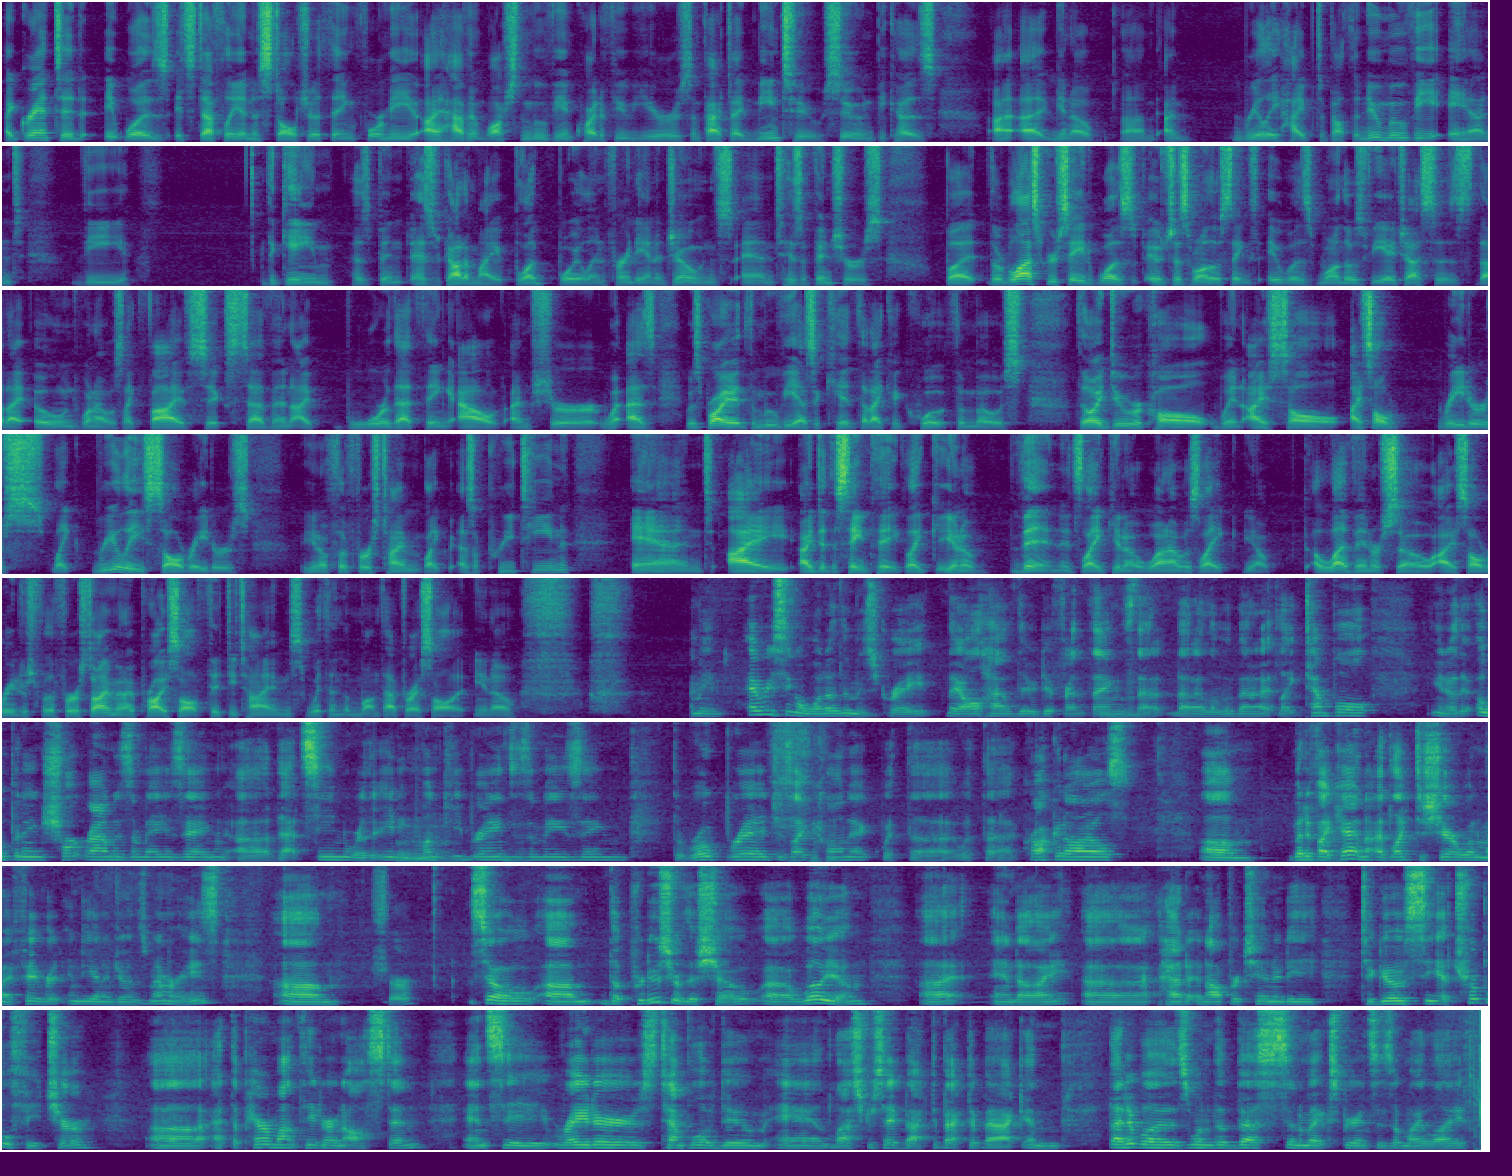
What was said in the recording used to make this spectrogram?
I granted it was it's definitely a nostalgia thing for me. I haven't watched the movie in quite a few years. In fact, I mean to soon because I, I you know um, I'm really hyped about the new movie and the the game has been has gotten my blood boiling for Indiana Jones and his adventures. But the Last Crusade was it was just one of those things. It was one of those VHSs that I owned when I was like five, six, seven. I wore that thing out. I'm sure as it was probably the movie as a kid that I could quote the most. Though I do recall when I saw I saw Raiders like really saw Raiders, you know, for the first time like as a preteen and I I did the same thing. Like you know, then it's like you know when I was like you know 11 or so, I saw Raiders for the first time, and I probably saw it 50 times within the month after I saw it. You know, I mean, every single one of them is great. They all have their different things Mm-hmm. that, that I love about it. Like Temple, you know, the opening short round is amazing. Uh, that scene where they're eating monkey Mm-hmm. brains is amazing. The rope bridge is iconic with the with the crocodiles. Um, but if I can, I'd like to share one of my favorite Indiana Jones memories. sure. So um, the producer of this show, uh, William, uh, and I uh, had an opportunity to go see a triple feature uh, at the Paramount Theater in Austin and see Raiders, Temple of Doom, and Last Crusade back to back to back, and that it was one of the best cinema experiences of my life.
